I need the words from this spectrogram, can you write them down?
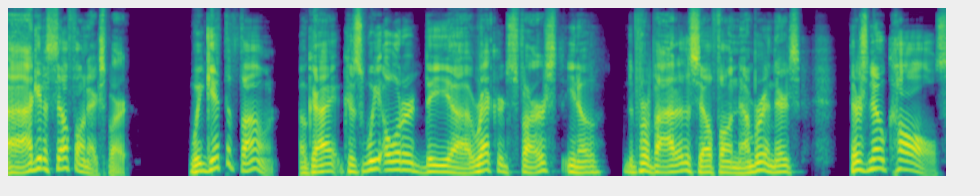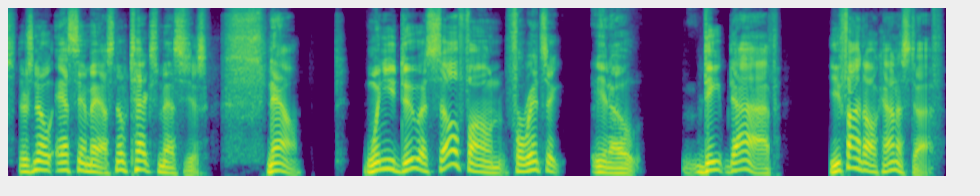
Uh, I get a cell phone expert. We get the phone, okay? Because we ordered the uh, records first, you know, the provider, the cell phone number, and there's there's no calls, there's no SMS, no text messages. Now, when you do a cell phone forensic, you know, deep dive, you find all kind of stuff.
